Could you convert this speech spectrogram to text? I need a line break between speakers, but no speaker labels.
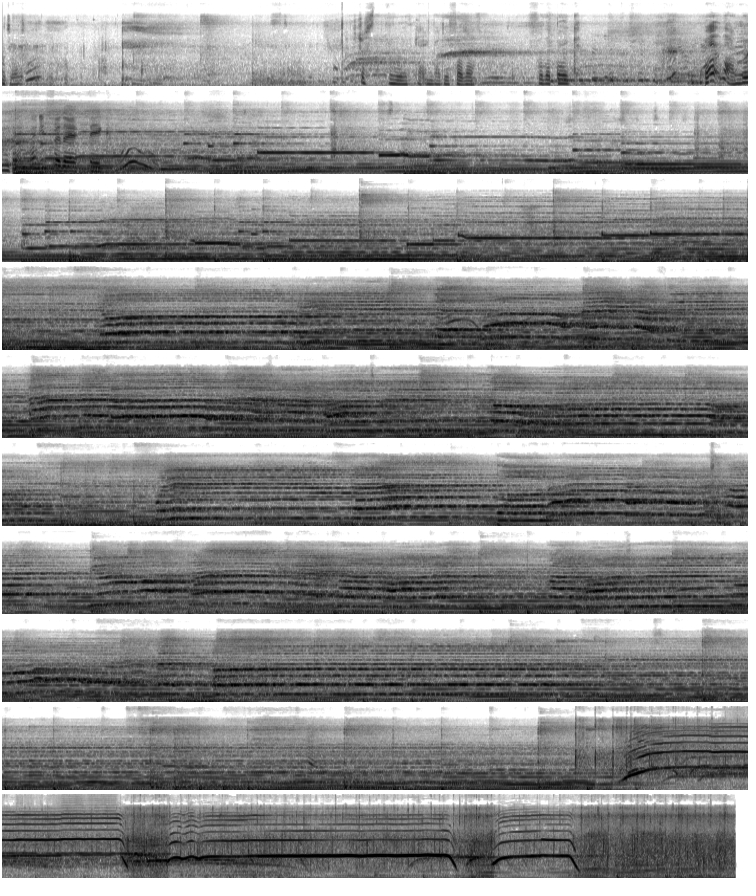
Bloody. It's just we getting ready for the for the big bit then. We were getting ready for the big. Woo!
